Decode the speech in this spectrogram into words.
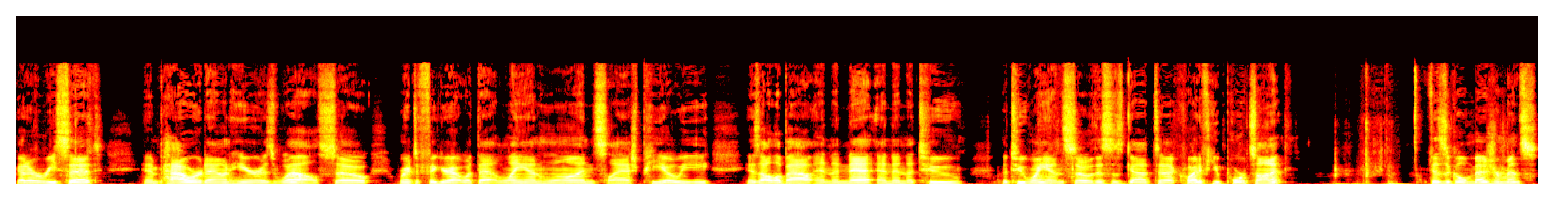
Got a reset and power down here as well. So we're going to figure out what that LAN 1 slash PoE is all about, and the net, and then the two the two WANs. So this has got uh, quite a few ports on it. Physical measurements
